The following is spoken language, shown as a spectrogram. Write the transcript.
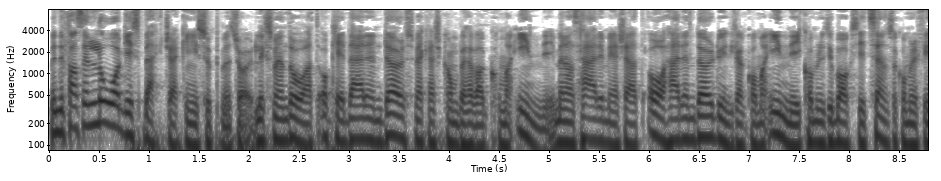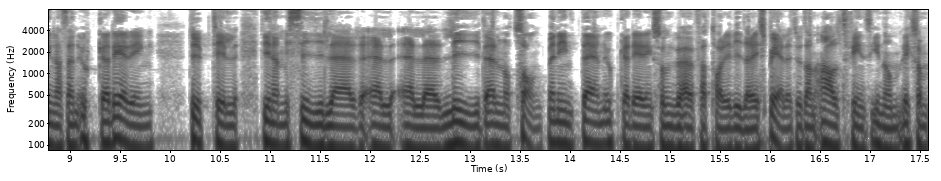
men det fanns en logisk backtracking i Super Metroid. Liksom ändå att okej, där är en dörr som jag kanske kommer behöva komma in i. Medan här är mer så att, åh, här är en dörr du inte kan komma in i. Kommer du tillbaka hit sen så kommer det finnas en uppgradering. Typ till dina missiler eller, eller liv eller något sånt. Men inte en uppgradering som du behöver för att ta dig vidare i spelet. Utan allt finns inom, liksom,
